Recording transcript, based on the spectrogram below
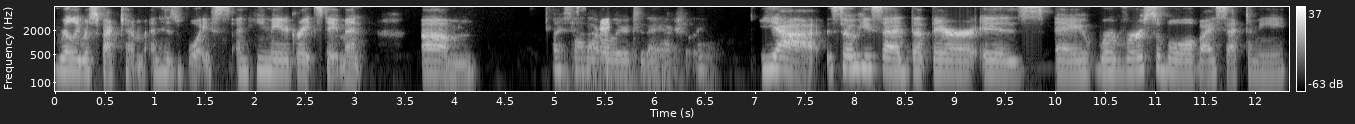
really respect him and his voice and he made a great statement um i saw that earlier today actually yeah so he said that there is a reversible vasectomy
